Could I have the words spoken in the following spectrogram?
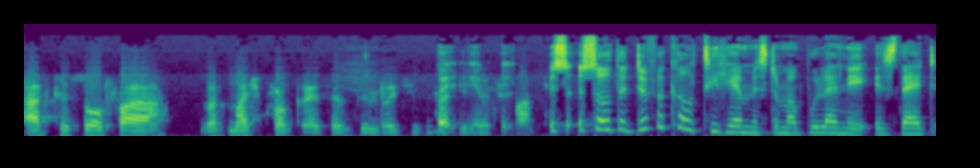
up to so far, not much progress has been registered but, in that fund. So the difficulty here, Mr. Mapulane, is that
